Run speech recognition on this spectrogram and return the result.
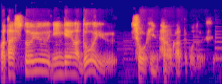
私という人間はどういう商品なのかってことですよね。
